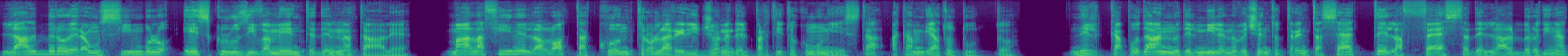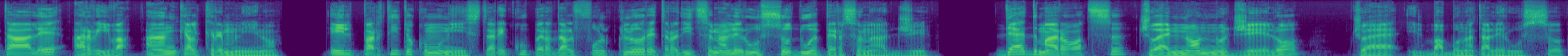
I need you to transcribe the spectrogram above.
l'albero era un simbolo esclusivamente del Natale, ma alla fine la lotta contro la religione del Partito Comunista ha cambiato tutto. Nel capodanno del 1937 la festa dell'albero di Natale arriva anche al Cremlino e il Partito Comunista recupera dal folklore tradizionale russo due personaggi. Ded Maroz, cioè nonno gelo, cioè il Babbo Natale russo,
